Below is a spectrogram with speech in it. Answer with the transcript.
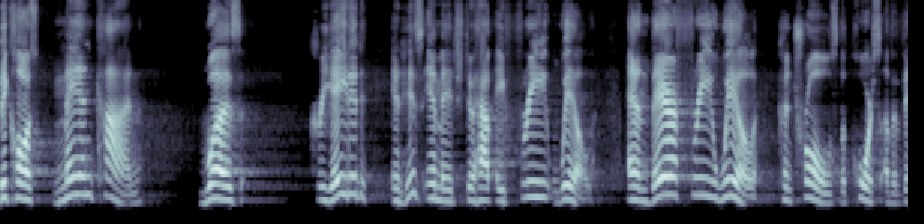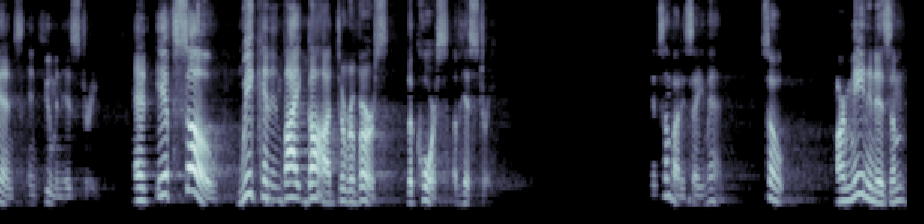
Because mankind was created in his image to have a free will, and their free will controls the course of events in human history? And if so, we can invite God to reverse the course of history. And somebody say amen. So, Arminianism,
